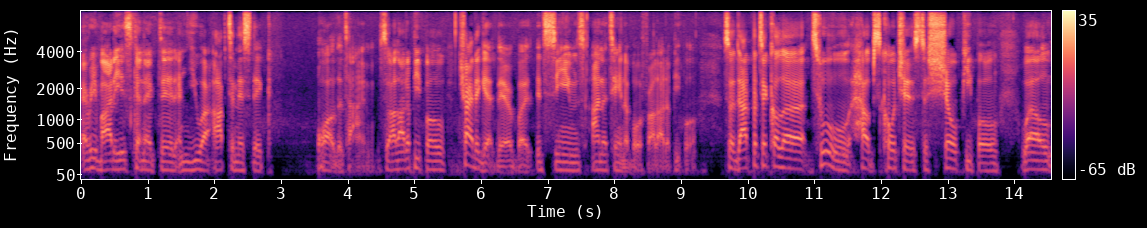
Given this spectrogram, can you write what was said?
Everybody is connected, and you are optimistic all the time. So a lot of people try to get there, but it seems unattainable for a lot of people. So that particular tool helps coaches to show people, well,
